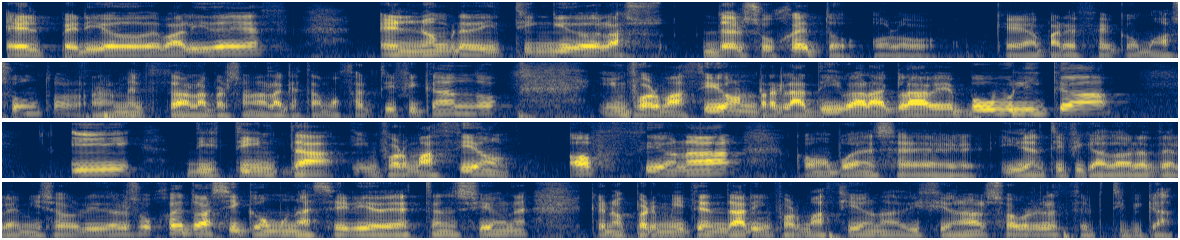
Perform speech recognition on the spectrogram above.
el periodo de validez, el nombre distinguido del sujeto o lo que aparece como asunto, realmente toda la persona a la que estamos certificando, información relativa a la clave pública y distinta información opcional, como pueden ser identificadores del emisor y del sujeto, así como una serie de extensiones que nos permiten dar información adicional sobre el certificado.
